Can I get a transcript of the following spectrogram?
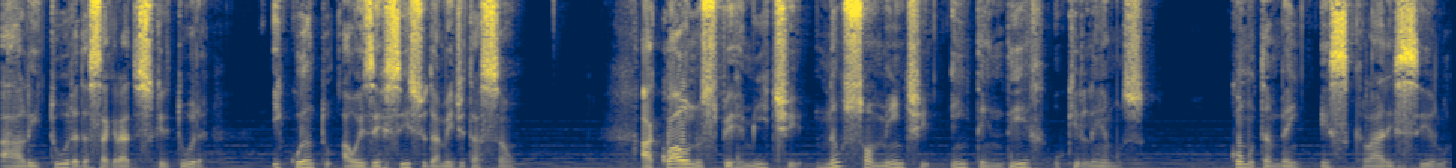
à leitura da Sagrada Escritura e quanto ao exercício da meditação, a qual nos permite não somente entender o que lemos, como também esclarecê-lo,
